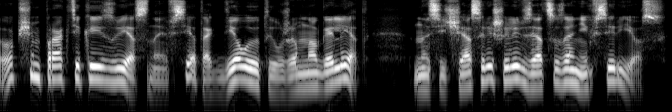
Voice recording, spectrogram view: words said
В общем, практика известная, все так делают и уже много лет, но сейчас решили взяться за них всерьез.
